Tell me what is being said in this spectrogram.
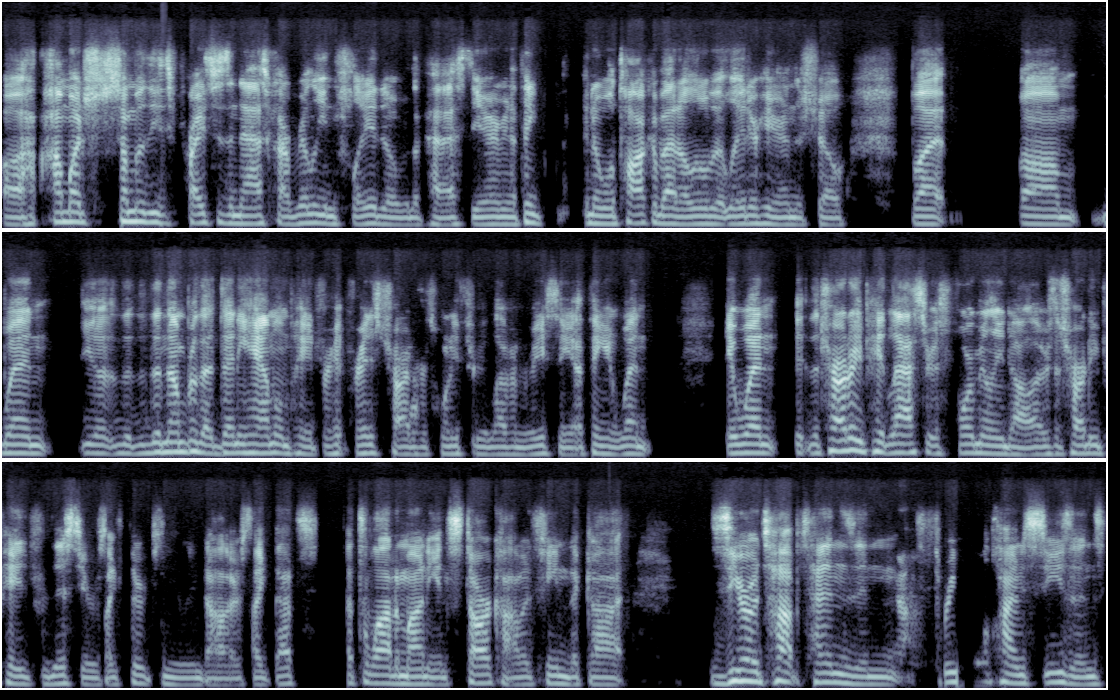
uh, how much some of these prices in NASCAR really inflated over the past year. I mean, I think you know we'll talk about it a little bit later here in the show, but um, when you know the, the number that Denny Hamlin paid for for his charter for 23XI Racing, I think it went it went the charter he paid last year was four million dollars. The charter he paid for this year is like thirteen million dollars. Like that's that's a lot of money. And Starcom, a team that got zero top tens in three full time seasons,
